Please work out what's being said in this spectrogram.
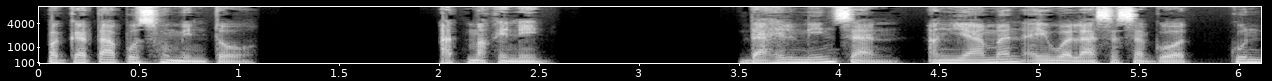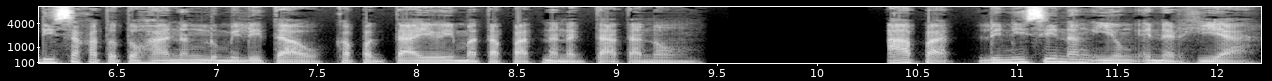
Pagkatapos huminto. At makinig. Dahil minsan, ang yaman ay wala sa sagot, kundi sa katotohanang lumilitaw kapag tayo'y matapat na nagtatanong. Apat, linisin ang iyong enerhiya.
